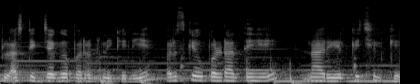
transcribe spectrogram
प्लास्टिक जगह पर रखने के लिए और इसके ऊपर डालते हैं नारियल के छिलके।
